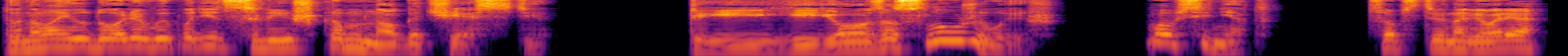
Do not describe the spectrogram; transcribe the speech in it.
то на мою долю выпадет слишком много чести. Ты ее заслуживаешь? Вовсе нет. Собственно говоря,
